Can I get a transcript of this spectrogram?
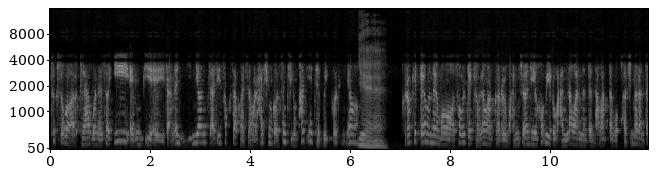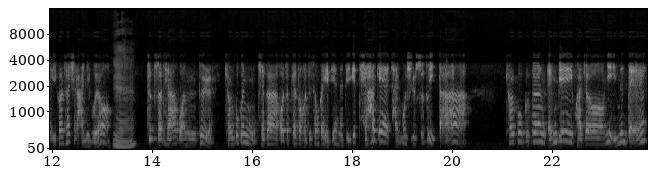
특수대학원에서 E EMBA라는 2년짜리 석사 과정을 하신 것은 지금 확인이 되고 있거든요. 예. 그렇기 때문에 뭐 서울대 경영학과를 완전히 허위로 안 나왔는데 나왔다고 거짓말한다 이건 사실 아니고요. 예. 특수대학원들 결국은 제가 어저께도 어디선가 얘기했는데 이게 대학의 잘못일 수도 있다. 결국은 MBA 과정이 있는데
